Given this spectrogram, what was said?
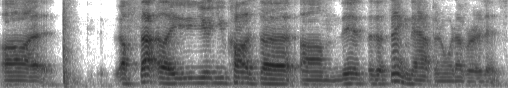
uh, effect, like you you cause the um the the thing to happen or whatever it is.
